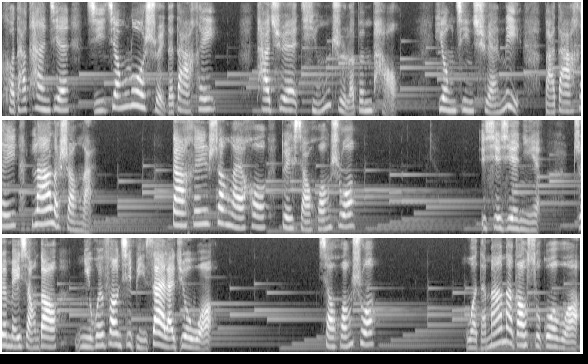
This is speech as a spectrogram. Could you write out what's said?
可他看见即将落水的大黑，他却停止了奔跑，用尽全力把大黑拉了上来。大黑上来后，对小黄说：“谢谢你，真没想到你会放弃比赛来救我。”小黄说：“我的妈妈告诉过我，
